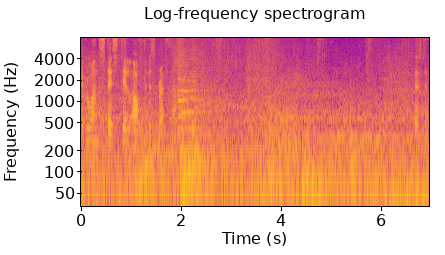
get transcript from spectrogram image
Everyone stay still after this breath now. Stay still.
